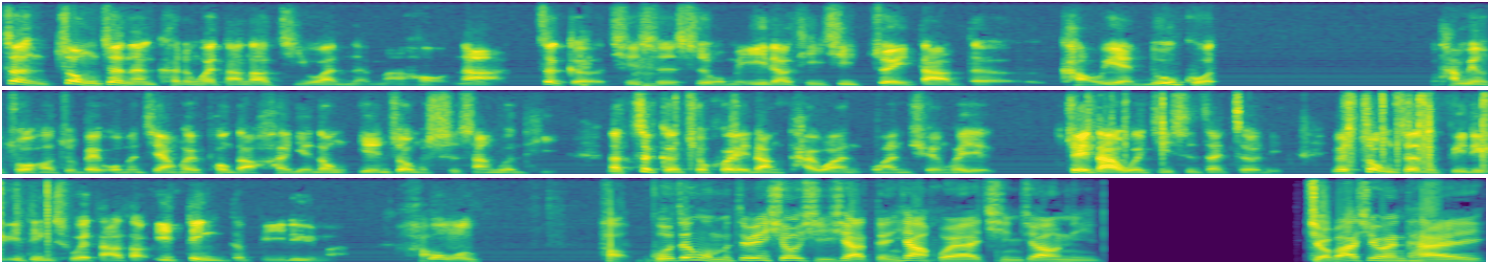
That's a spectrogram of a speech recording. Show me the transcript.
症重症人可能会达到几万人嘛，哈，那这个其实是我们医疗体系最大的考验。如果他没有做好准备，我们将会碰到很严重严重的死伤问题。那这个就会让台湾完全会最大危机是在这里，因为重症的比例一定是会达到一定的比率嘛。好，好，国珍，我们这边休息一下，等一下回来请教你。九八新闻台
